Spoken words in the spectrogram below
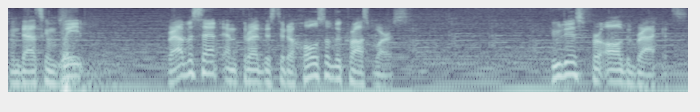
When that's complete, grab a set and thread this to the holes of the crossbars. Do this for all the brackets.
